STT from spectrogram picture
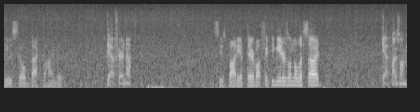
he was still back behind it. Yeah, fair enough. See his body up there, about 50 meters on the left side. Yeah, eyes on.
